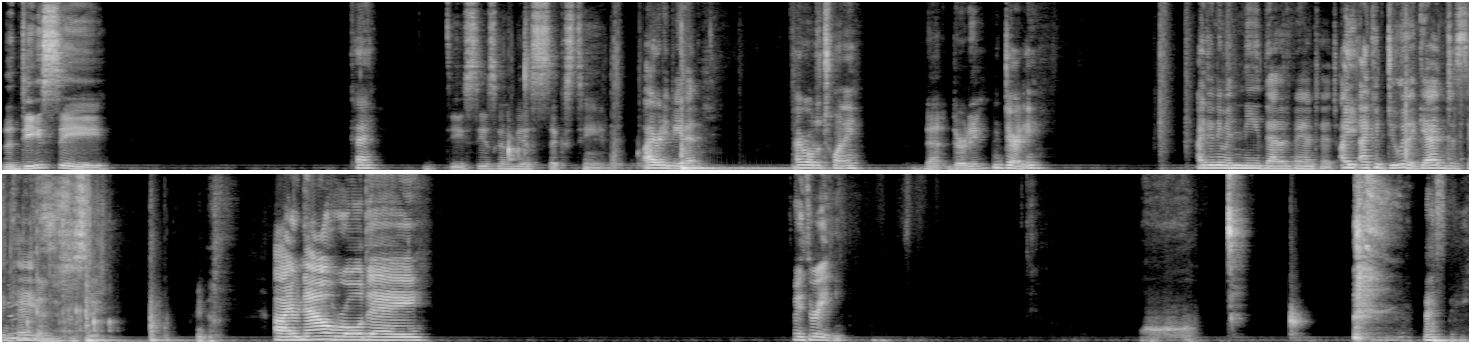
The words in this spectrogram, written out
The DC Okay. DC is gonna be a 16. I already beat it. I rolled a 20. That dirty. Dirty. I didn't even need that advantage. I, I could do it again just in Do it again, case. just to see. I now rolled a 23. Nice baby.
